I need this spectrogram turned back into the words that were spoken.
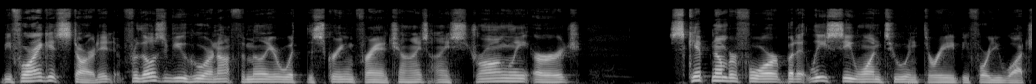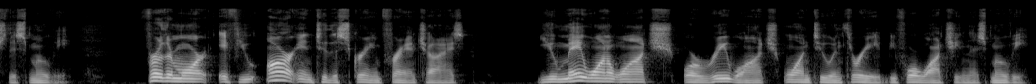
before I get started, for those of you who are not familiar with the Scream franchise, I strongly urge skip number four, but at least see one, two, and three before you watch this movie. Furthermore, if you are into the Scream franchise, you may want to watch or rewatch one, two, and three before watching this movie.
